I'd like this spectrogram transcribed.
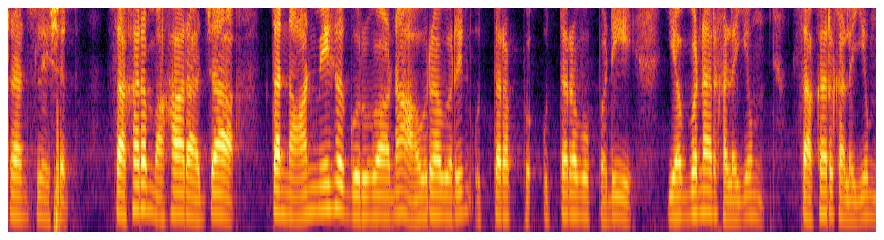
டிரான்ஸ்லேஷன் சகர மகாராஜா தன் ஆன்மீக குருவான அவுரவரின் உத்தரப்பு உத்தரவுப்படி யவ்வனர்களையும் சகர்களையும்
